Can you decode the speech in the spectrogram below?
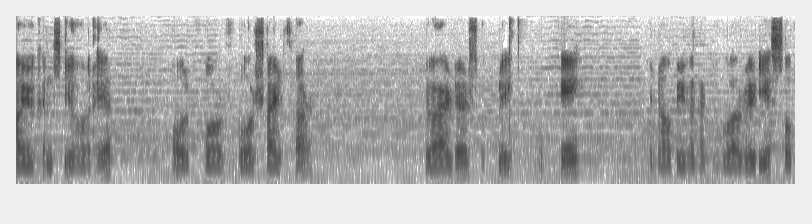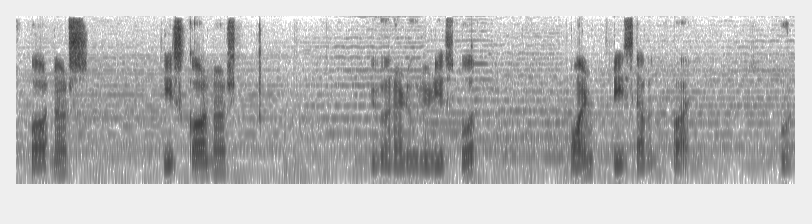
now you can see over here. All four four sides are divided so click ok. And now we're gonna do a radius of corners. These corners we're gonna do radius for 0.375 go to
